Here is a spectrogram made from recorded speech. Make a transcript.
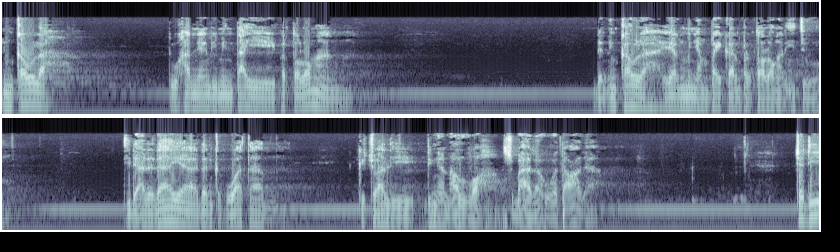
Engkaulah Tuhan yang dimintai pertolongan. Dan engkaulah yang menyampaikan pertolongan itu. Tidak ada daya dan kekuatan kecuali dengan Allah Subhanahu wa taala jadi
